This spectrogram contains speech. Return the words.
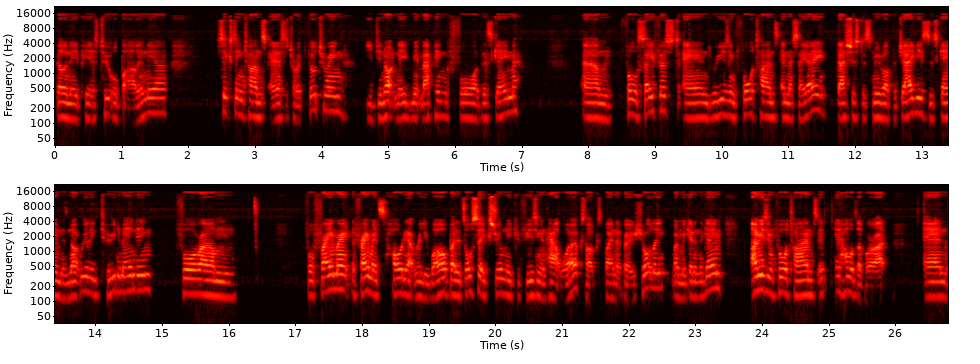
bilinear PS2 or bilinear, 16 times anisotropic filtering, you do not need mapping for this game. Um, full safest and we're using 4 times MSAA. That's just to smooth out the jaggies. This game is not really too demanding for um, for frame rate. The frame rate's holding up really well, but it's also extremely confusing in how it works. I'll explain it very shortly when we get in the game. I'm using 4 times. It, it holds up alright. And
